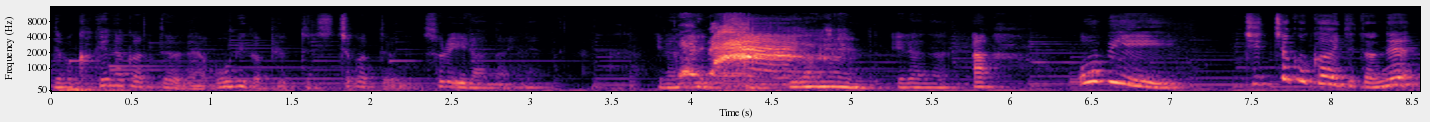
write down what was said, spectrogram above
でも書けなかったよね。帯がピュッてちっちゃかったよね。それいらないね。いらない。いらない。いらない。あ帯ちっちゃく書いてたね。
